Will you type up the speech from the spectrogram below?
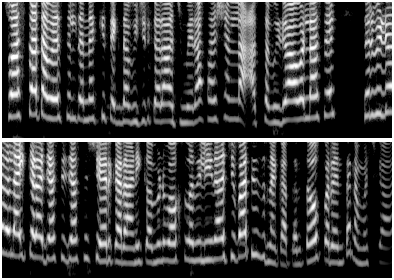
स्वस्तात हवे असेल तर नक्कीच एकदा व्हिजिट करा. अजमेरा फॅशनला आजचा व्हिडिओ आवडला असेल तर व्हिडिओला लाईक करा. जास्तीत जास्त शेअर करा आणि कमेंट बॉक्समध्ये लिहिण्याची बातच नका तर तोपर्यंत नमस्कार.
